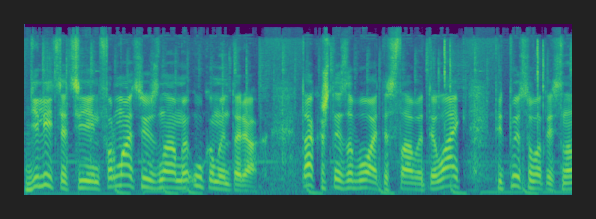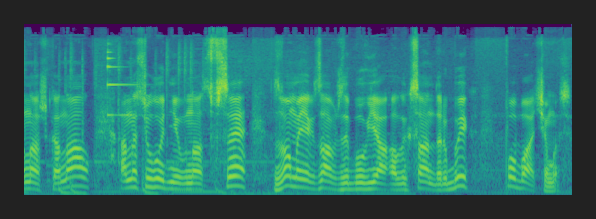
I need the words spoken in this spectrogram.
Діліться цією інформацією з нами у коментарях. Також не забувайте ставити лайк, підписуватись на наш канал. А на сьогодні у нас все. З вами, як завжди, був я, Олександр Бик. Побачимось!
